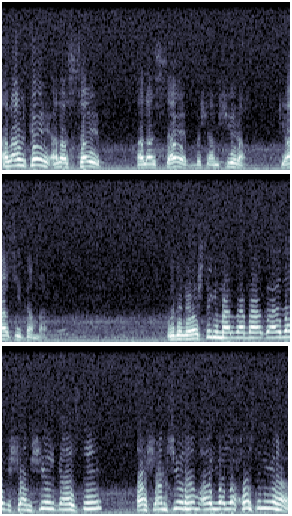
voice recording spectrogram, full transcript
الان کے علی السیف علی السیف بشمشیرہ کیاسی کمر وہ تو نوشتے کہ مردہ باقاعدہ کہ شمشیر کا ہستے اور شمشیر ہم آیا یا حسنی ہے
